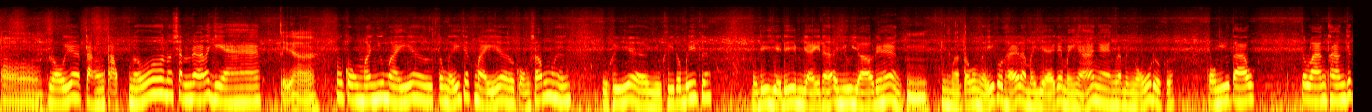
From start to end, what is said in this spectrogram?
Ờ, rồi á, trằn trọc nữa nó sanh ra nó già. Vậy đó hả? Còn mà như mày á, tao nghĩ chắc mày còn sống nhiều khi nhiều khi tao biết á mày đi về đêm vậy nè như giờ đi ha. Ừ, nhưng mà tao nghĩ có thể là mày về cái mày ngã ngang ra mày ngủ được rồi. còn như tao tao lang thang giấc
